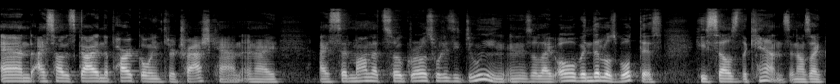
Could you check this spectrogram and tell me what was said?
and I saw this guy in the park going through a trash can, and I I said, Mom, that's so gross. What is he doing? And he's like, Oh, vende los botes. He sells the cans. And I was like,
